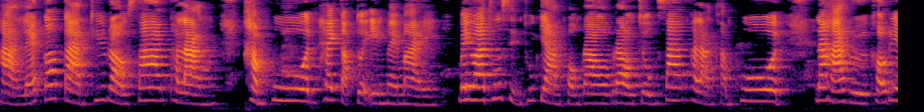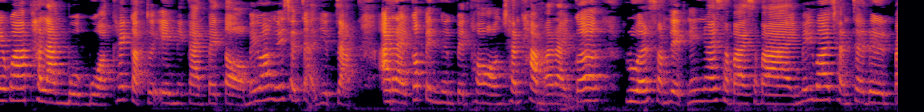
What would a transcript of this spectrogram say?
ค่ะ และก็การที่เราสร้างพลังคำพูดให้กับตัวเองใหม่ ๆ ไม่ว่าทุกสิ่งทุกอย่างของเราเราจงสร้างพลังคำพูดนะคะหรือเขาเรียกว่าพลังบวกๆให้กับตัวเองในการไปต่อ ไม่ว่าเฮ้ยฉันจะหยิบจับอะไรก็เป็นเงินเป็นทอง ฉันทำอะไรก็ล้วนสำเร็จง่ายๆสบายๆ ไม่ว่าฉันจะเดินไป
